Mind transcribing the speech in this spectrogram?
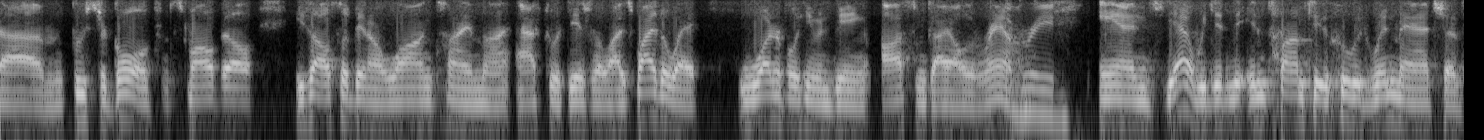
um, Booster Gold from Smallville. He's also been a long time uh, actor with Days of Our Lives. By the way, wonderful human being, awesome guy all around. Agreed. And yeah, we did an impromptu who would win match of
